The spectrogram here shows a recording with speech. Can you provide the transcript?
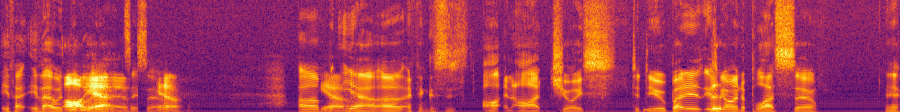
If I if I would. Oh yeah, would say so. yeah. Um, Yeah. Yeah, uh, I think this is an odd choice to do, but it, it's The- going to plus. So Yeah.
